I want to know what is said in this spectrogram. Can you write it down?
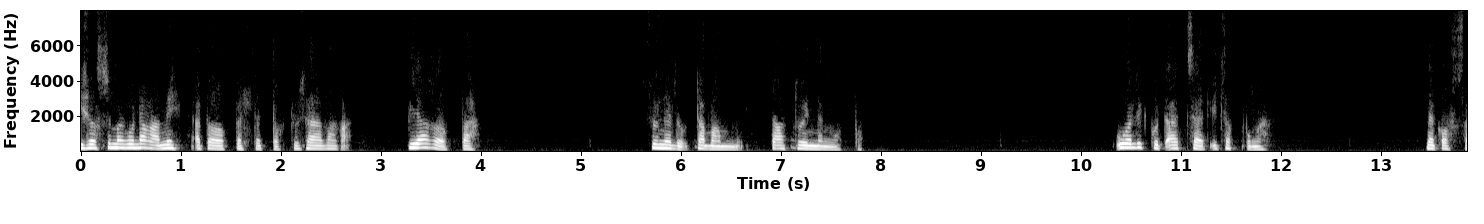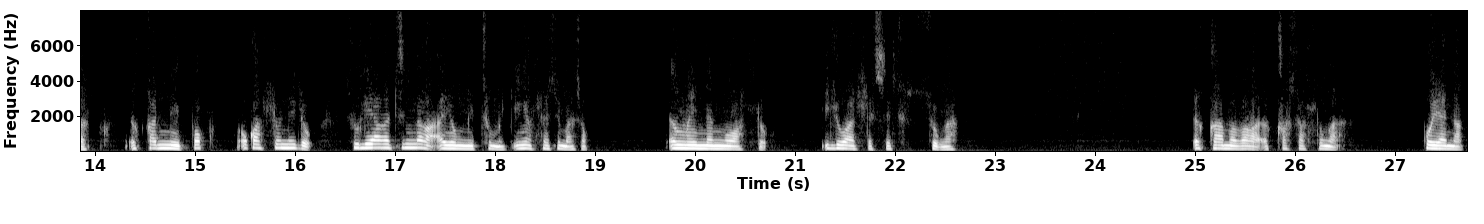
исерсимагунарами аперпаллаттор тусаавара пиареерпа суналу тамарми таартуиннангорпо уаликкут аатсаат итерпунга накорсақ эққаннииппоқ оқарлунилу сулиаратиннера аюнгитсумик ингерласимасоқ. Эрниннангуарлу илуааллассассунга. Эққаамавара эққарсарлунга. Қуянақ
